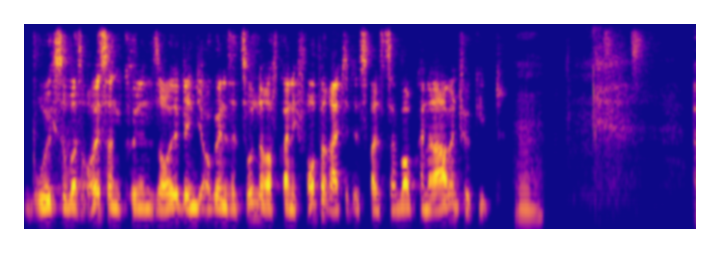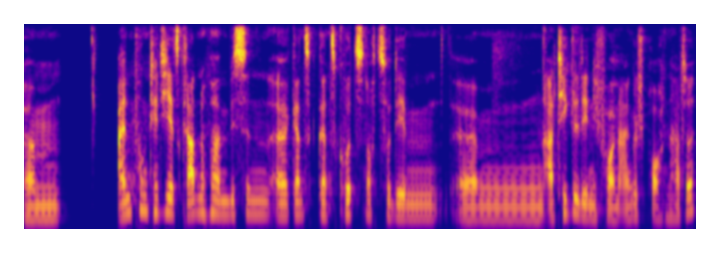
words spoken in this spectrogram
wo ich sowas äußern können soll, wenn die Organisation darauf gar nicht vorbereitet ist, weil es da überhaupt keinen Rahmen für gibt? Mhm. Ähm, einen Punkt hätte ich jetzt gerade noch mal ein bisschen äh, ganz ganz kurz noch zu dem ähm, Artikel, den ich vorhin angesprochen hatte,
